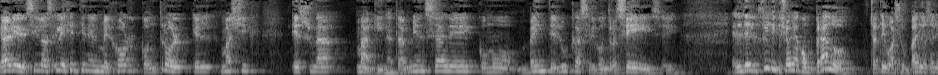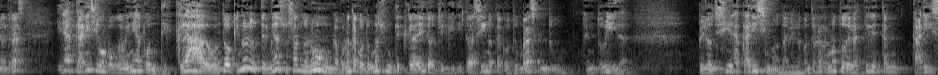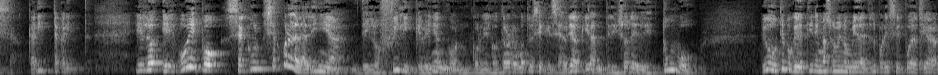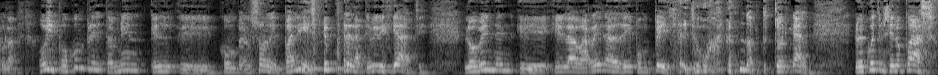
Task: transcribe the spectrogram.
Gabriel, si los LG tienen el mejor control, el Magic es una máquina. También sale como 20 lucas el control. Sí, sí. El del Philly que yo había comprado, ya te digo, hace varios años atrás, era carísimo porque venía con teclado, con todo, que no lo terminás usando nunca, porque no te acostumbras a un tecladito chiquitito así, no te acostumbras en tu, en tu vida. Pero sí era carísimo también, los controles remotos de las teles están carísimos, carita, carita. El, eh, Obispo, ¿se, acuerda la línea de los Philips que venían con, con el control remoto ese que se abría, que eran televisores de tubo? Digo usted porque tiene más o menos mi edad, entonces por ahí se puede llegar a acordar. Obispo, compre también el eh, conversor de palete para la TV VGH. Lo venden eh, en la barrera de Pompeya. Estoy buscando el tutorial. Lo encuentro y se lo paso.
